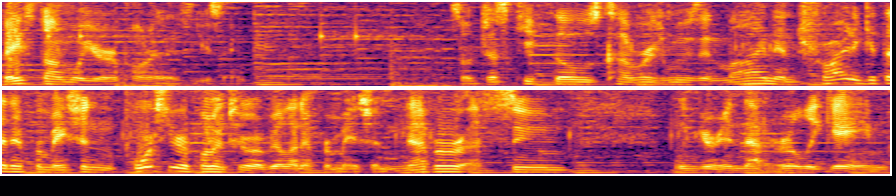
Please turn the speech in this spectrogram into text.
based on what your opponent is using. So just keep those coverage moves in mind and try to get that information, force your opponent to reveal that information. Never assume when you're in that early game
